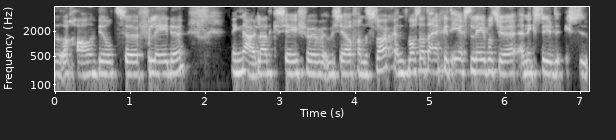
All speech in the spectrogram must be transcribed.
nogal een wild verleden. Ik denk, nou, laat ik eens even met mezelf aan de slag. En was dat eigenlijk het eerste labeltje. En ik, ik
